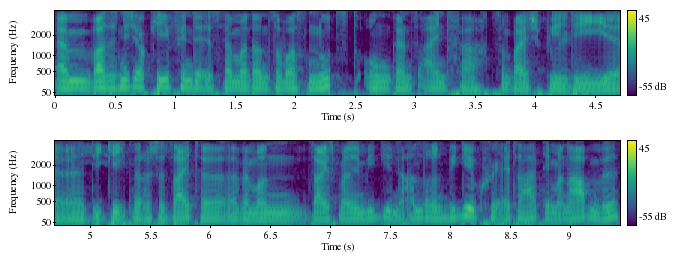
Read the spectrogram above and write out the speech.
Ähm, was ich nicht okay finde, ist, wenn man dann sowas nutzt, um ganz einfach zum Beispiel die, äh, die gegnerische Seite, äh, wenn man, sage ich mal, einen, Video, einen anderen Video-Creator hat, den man haben will,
